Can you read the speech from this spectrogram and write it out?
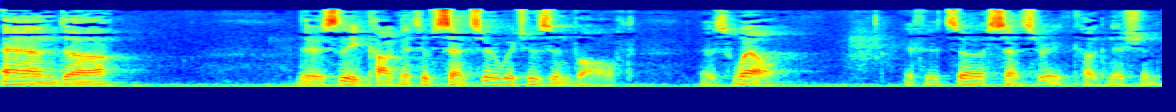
And uh, there's the cognitive sensor, which is involved as well, if it's a sensory cognition.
